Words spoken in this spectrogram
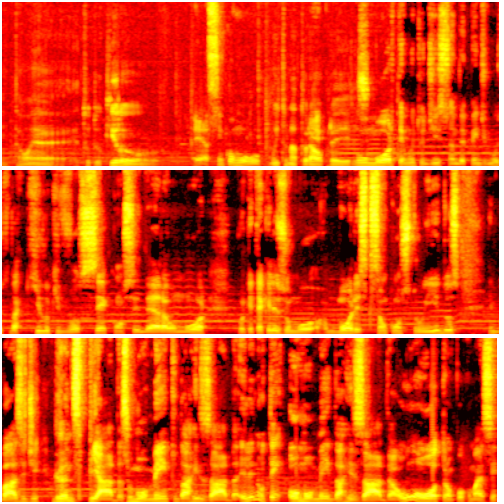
Então é, é tudo aquilo É, assim como muito natural É, pra ele. O humor tem muito disso, né? depende muito daquilo que você considera humor, porque tem aqueles humor- humores que são construídos em base de grandes piadas, o momento da risada. Ele não tem o momento da risada, um ou outro é um pouco mais assim,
